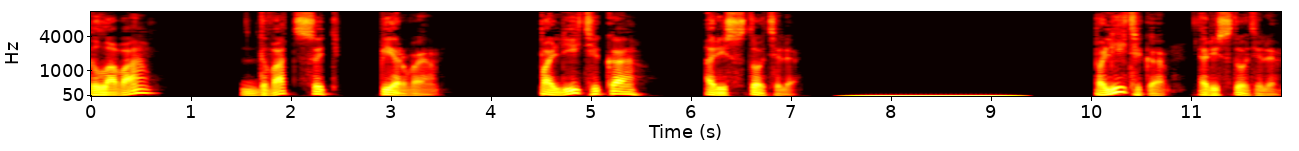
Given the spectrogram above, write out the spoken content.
Глава двадцать первая. Политика Аристотеля. Политика Аристотеля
